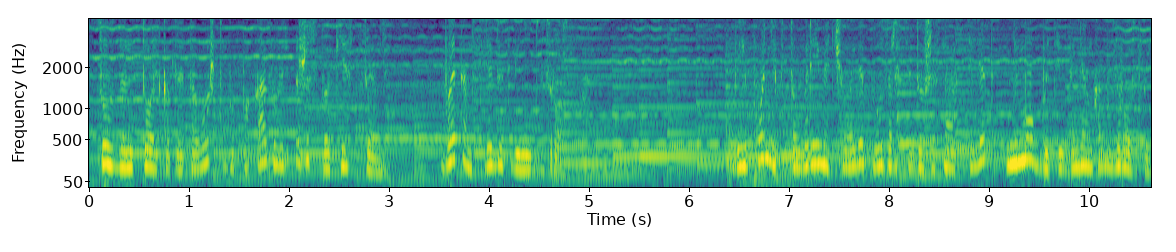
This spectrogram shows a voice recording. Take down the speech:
создан только для того, чтобы показывать жестокие сцены. В этом следует винить взрослых. В Японии в то время человек в возрасте до 16 лет не мог быть обвинен как взрослый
